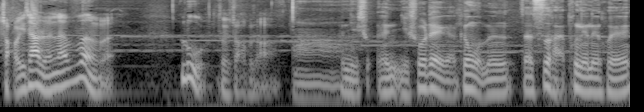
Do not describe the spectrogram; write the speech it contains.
找一家人来问问，路都找不着。啊，你说，哎，你说这个跟我们在四海碰见那回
